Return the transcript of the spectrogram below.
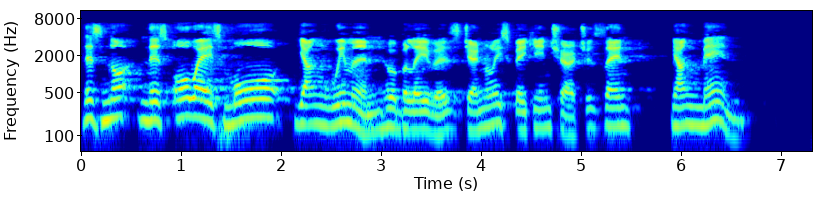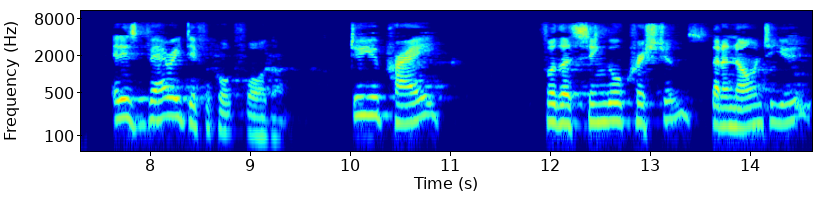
there's not, there's always more young women who are believers, generally speaking, in churches than young men. It is very difficult for them. Do you pray for the single Christians that are known to you?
